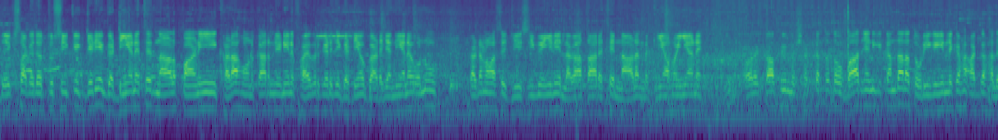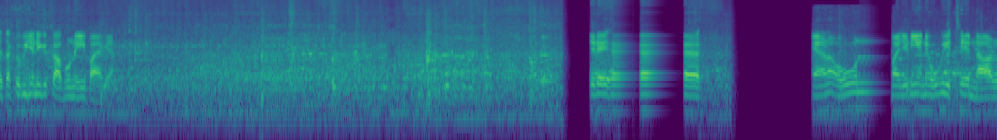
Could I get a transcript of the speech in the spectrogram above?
ਦੇਖ ਸਕਦੇ ਹੋ ਤੁਸੀਂ ਕਿ ਜਿਹੜੀਆਂ ਗੱਡੀਆਂ ਨੇ ਇੱਥੇ ਨਾਲ ਪਾਣੀ ਖੜਾ ਹੋਣ ਕਾਰਨ ਜਿਹੜੀਆਂ ਨੇ ਫਾਈਬਰ ਬ੍ਰਿਗੇਡ ਦੀਆਂ ਗੱਡੀਆਂ ਉਹ ਗੜ ਜਾਂਦੀਆਂ ਨੇ ਉਹਨੂੰ ਕੱਢਣ ਵਾਸਤੇ ਜੀਸੀਬੀ ਜਿਹੜੀਆਂ ਲਗਾਤਾਰ ਇੱਥੇ ਨਾਲ ਲੱਗੀਆਂ ਹੋਈਆਂ ਨੇ ਔਰ ਕਾਫੀ ਮੁਸ਼ਕਲ ਤੋਂ ਬਾਅਦ ਯਾਨੀ ਕਿ ਕੰਧਾਂ ਨਾਲ ਤੋੜੀ ਗਈਆਂ ਲੇਕਿਨ ਅੱਗ ਹਾਲੇ ਤੱਕ ਵੀ ਯਾਨੀ ਕਿ ਕਾਬੂ ਨਹੀਂ ਪਾਇਆ ਗਿਆ। ਜਿਹੜੇ ਅਹ, ਉਹ ਜਿਹੜੀਆਂ ਨੇ ਉਹ ਵੀ ਇੱਥੇ ਨਾਲ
